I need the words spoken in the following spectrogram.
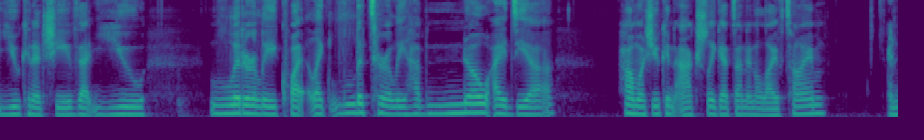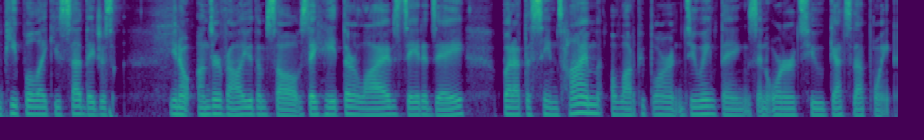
you can achieve that you literally quite like literally have no idea how much you can actually get done in a lifetime. And people like you said, they just you know, undervalue themselves. They hate their lives day to day. But at the same time, a lot of people aren't doing things in order to get to that point.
